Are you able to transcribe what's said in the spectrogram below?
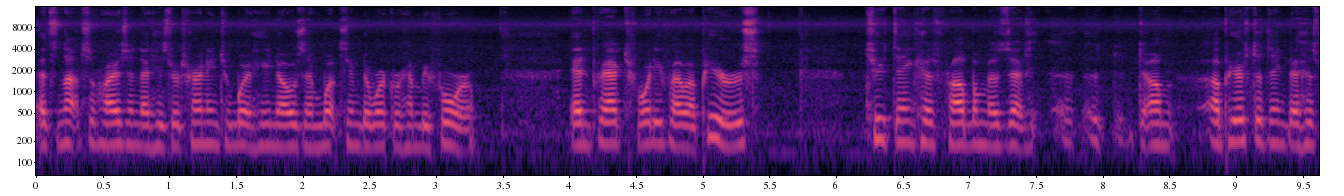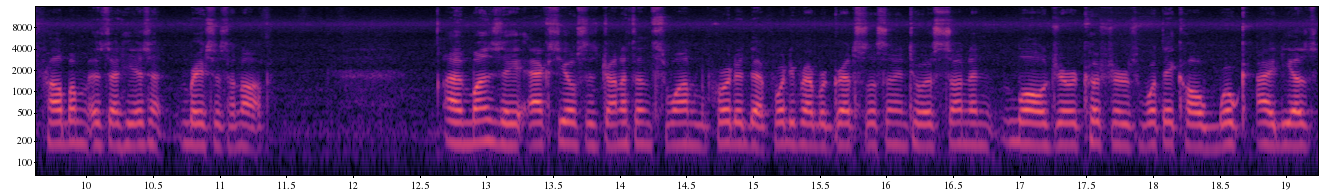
It's not surprising that he's returning to what he knows and what seemed to work for him before. In fact, 45 appears to think his problem is that uh, um, appears to think that his problem is that he isn't racist enough. On Wednesday, Axios' Jonathan Swan reported that 45 regrets listening to his son-in-law Jared Kushner's what they call woke ideas,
